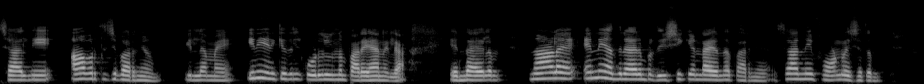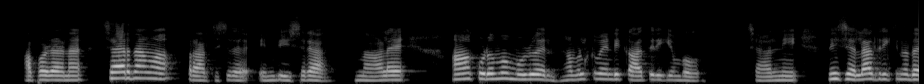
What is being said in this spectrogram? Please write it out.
ശാലിനി ആവർത്തിച്ച് പറഞ്ഞു ഇല്ലമ്മേ ഇനി എനിക്കിതിൽ കൂടുതലൊന്നും പറയാനില്ല. എന്തായാലും നാളെ എന്നെ അതിനാരും പ്രതീക്ഷിക്കേണ്ട എന്ന് പറഞ്ഞ് ശാലിനി ഫോൺ വെച്ചതും. അപ്പോഴാണ് ശാരദാമ്മ പ്രാർത്ഥിച്ചത് എന്റെ ഈശ്വര നാളെ ആ കുടുംബം മുഴുവൻ അവൾക്ക് വേണ്ടി കാത്തിരിക്കുമ്പോൾ ശാലിനി നീ ചെല്ലാതിരിക്കുന്നത്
